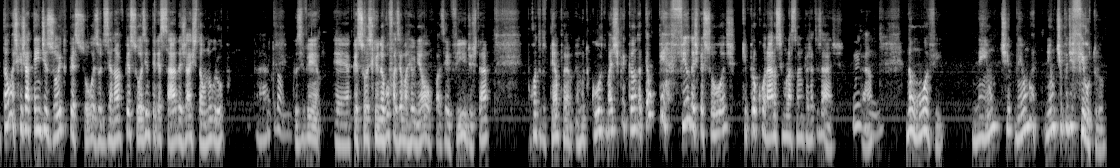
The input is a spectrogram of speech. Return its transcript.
Então, acho que já tem 18 pessoas ou 19 pessoas interessadas, já estão no grupo. Tá? Muito bom. Inclusive, é, pessoas que ainda vou fazer uma reunião, fazer vídeos, tá? Por conta do tempo é, é, muito curto, mas explicando até o perfil das pessoas que procuraram simulação de projetos ágeis. Tá? Uhum. Não houve nenhum tipo, nenhuma, nenhum tipo de filtro.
